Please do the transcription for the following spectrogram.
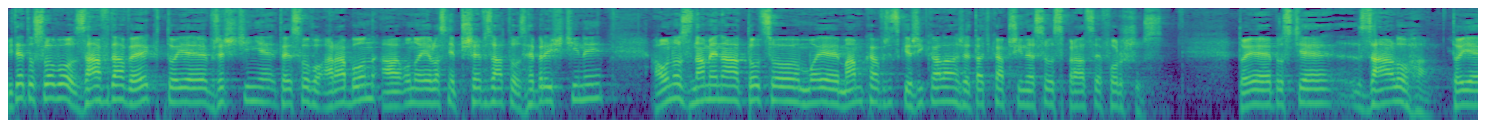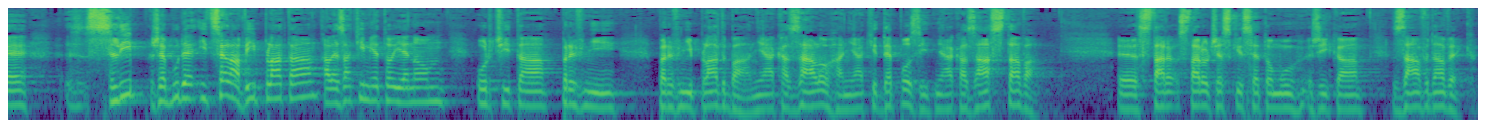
Víte, to slovo závdavek, to je v řečtině, to je slovo arabon a ono je vlastně převzato z hebrejštiny a ono znamená to, co moje mámka vždycky říkala, že taťka přinesl z práce foršus. To je prostě záloha. To je slib, že bude i celá výplata, ale zatím je to jenom určitá první, první platba, nějaká záloha, nějaký depozit, nějaká zástava. E, star, staročesky se tomu říká závdavek,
